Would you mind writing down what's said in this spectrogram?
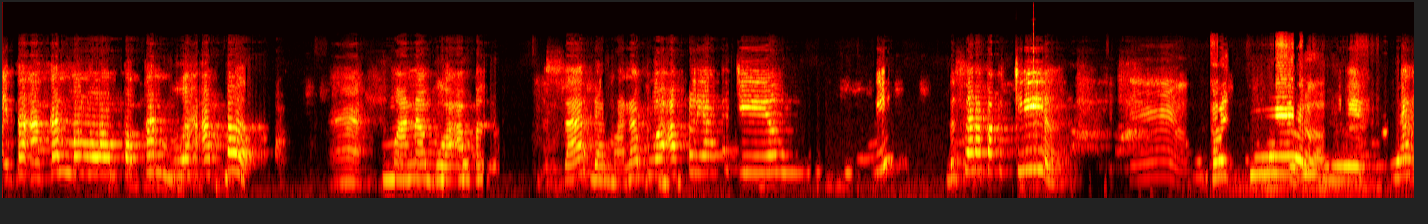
kita akan mengelompokkan buah apel. Nah, mana buah apel besar dan mana buah apel yang kecil? Ini besar apa kecil? Kecil. Yang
